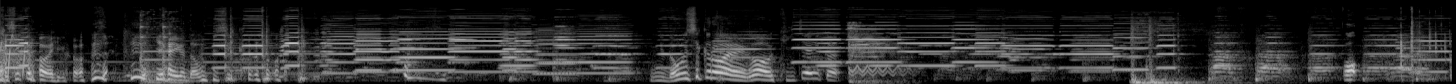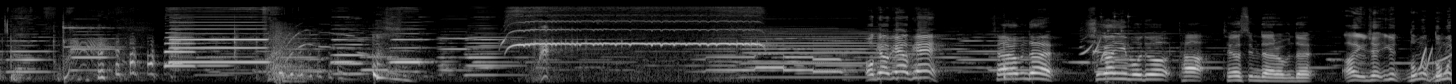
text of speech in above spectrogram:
야 시끄러워 이거. 야 이거 너무 시끄러워. 너무 시끄러워요 이거. 기자니까. 어? 오케이 오케이 오케이. 자 여러분들. 시간이 모두 다 되었습니다 여러분들 아 이제 이게 너무 너무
